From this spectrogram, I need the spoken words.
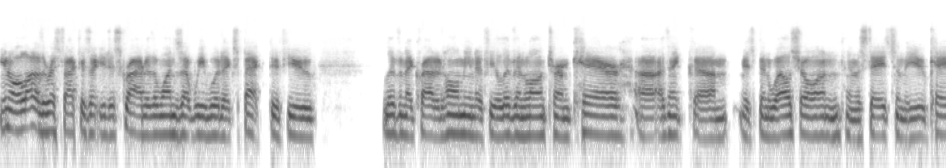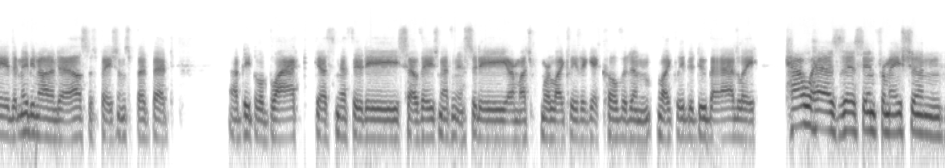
you know, a lot of the risk factors that you described are the ones that we would expect if you live in a crowded home, even if you live in long term care. Uh, I think um, it's been well shown in the States and the UK that maybe not in dialysis patients, but that uh, people of Black ethnicity, South Asian ethnicity are much more likely to get COVID and likely to do badly. How has this information,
